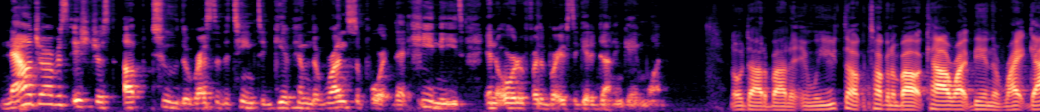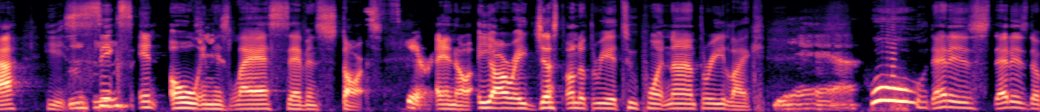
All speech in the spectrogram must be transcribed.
Now Jarvis is just up to the rest of the team to give him the run support that he needs in order for the Braves to get it done in game 1. No doubt about it. And when you talk talking about Kyle Wright being the right guy, he is mm-hmm. six and zero oh in his last seven starts. Scary. And uh, ERA just under three at two point nine three. Like, yeah, whoo, that is that is the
